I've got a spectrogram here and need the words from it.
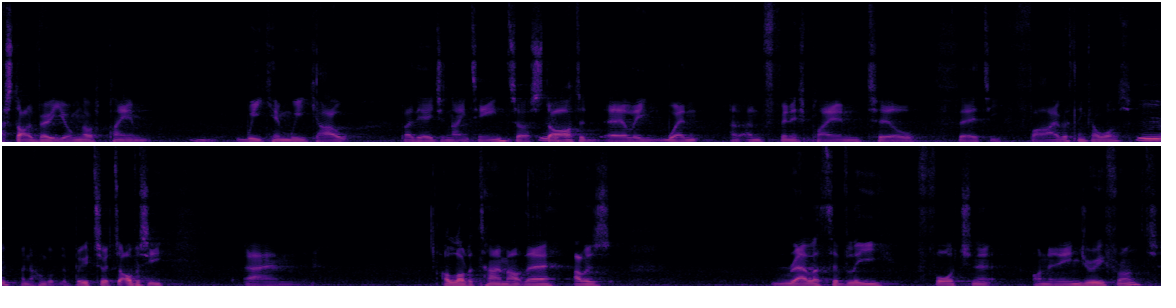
I started very young. I was playing week in, week out by the age of 19. So I started early, went and, and finished playing till 35, I think I was, Mm. when I hung up the boots. So it's obviously um, a lot of time out there. I was relatively fortunate on an injury front.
